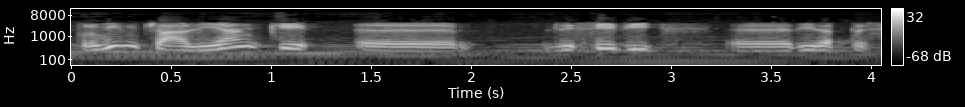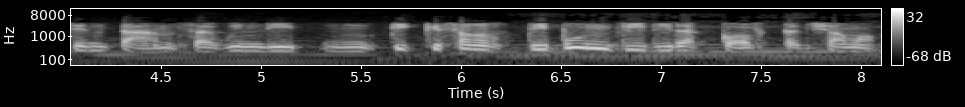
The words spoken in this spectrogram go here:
provinciali e anche eh, le sedi eh, di rappresentanza, quindi mh, che sono dei punti di raccolta, diciamo,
